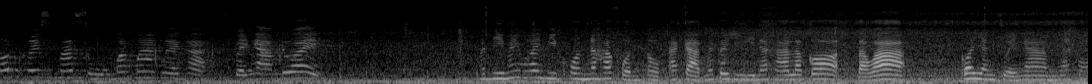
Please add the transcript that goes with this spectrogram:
ต้นคริสต์มาสสูงมาก ๆ เลยค่ะ ส วยงามด้วย วันนี้ไม่ค่อยมีคนนะคะ ฝนตกอากาศไม่ค่อยดีนะคะ แล้วก็แต่ว่าก็ยังสวยงามนะคะ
